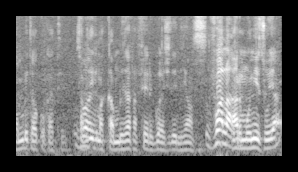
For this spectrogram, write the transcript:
na mbeto akoka te makambo eza fafere gola jide liance harmonie ezoya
